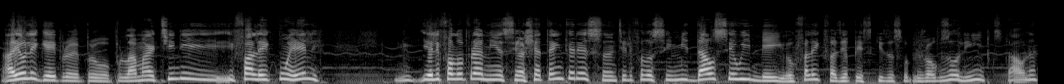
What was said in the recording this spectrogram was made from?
Aí eu liguei pro, pro, pro Lamartine e, e falei com ele. E ele falou para mim assim, eu achei até interessante. Ele falou assim: me dá o seu e-mail. Eu falei que fazia pesquisa sobre os Jogos Olímpicos e tal, né?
